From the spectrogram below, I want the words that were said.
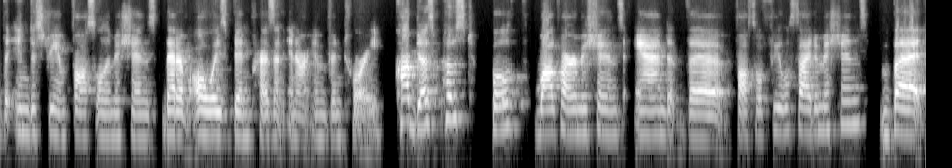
the industry and fossil emissions that have always been present in our inventory. CARB does post both wildfire emissions and the fossil fuel side emissions, but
